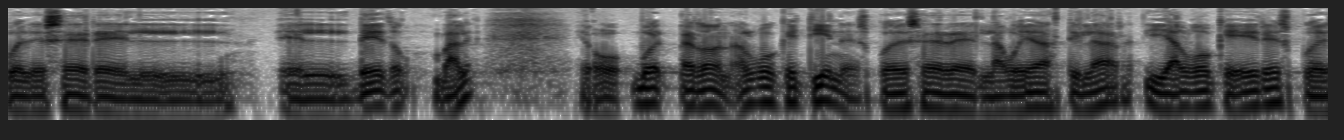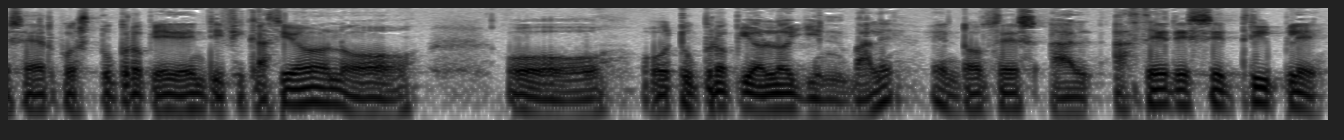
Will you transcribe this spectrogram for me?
puede ser el, el dedo, ¿vale? O, perdón, algo que tienes puede ser la huella dactilar y algo que eres puede ser pues tu propia identificación o, o, tu propio login, ¿vale? Entonces, al hacer ese triple,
